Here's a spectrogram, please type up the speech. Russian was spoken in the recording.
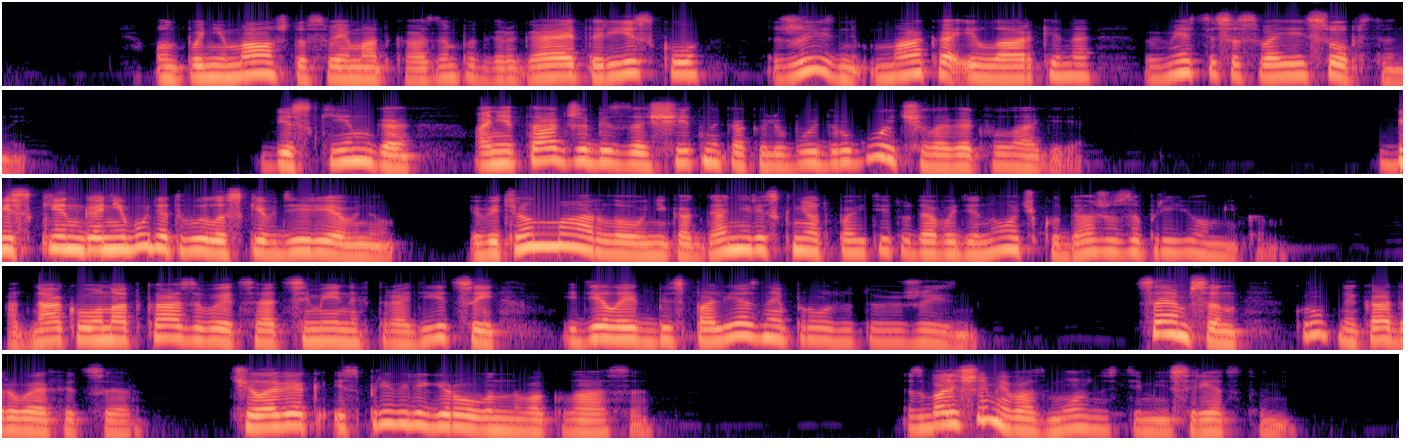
Он понимал, что своим отказом подвергает риску жизнь Мака и Ларкина вместе со своей собственной. Без Кинга они так же беззащитны, как и любой другой человек в лагере. Без Кинга не будет вылазки в деревню, ведь он Марлоу никогда не рискнет пойти туда в одиночку, даже за приемником. Однако он отказывается от семейных традиций и делает бесполезной прожитую жизнь. Сэмпсон — крупный кадровый офицер, человек из привилегированного класса, с большими возможностями и средствами.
